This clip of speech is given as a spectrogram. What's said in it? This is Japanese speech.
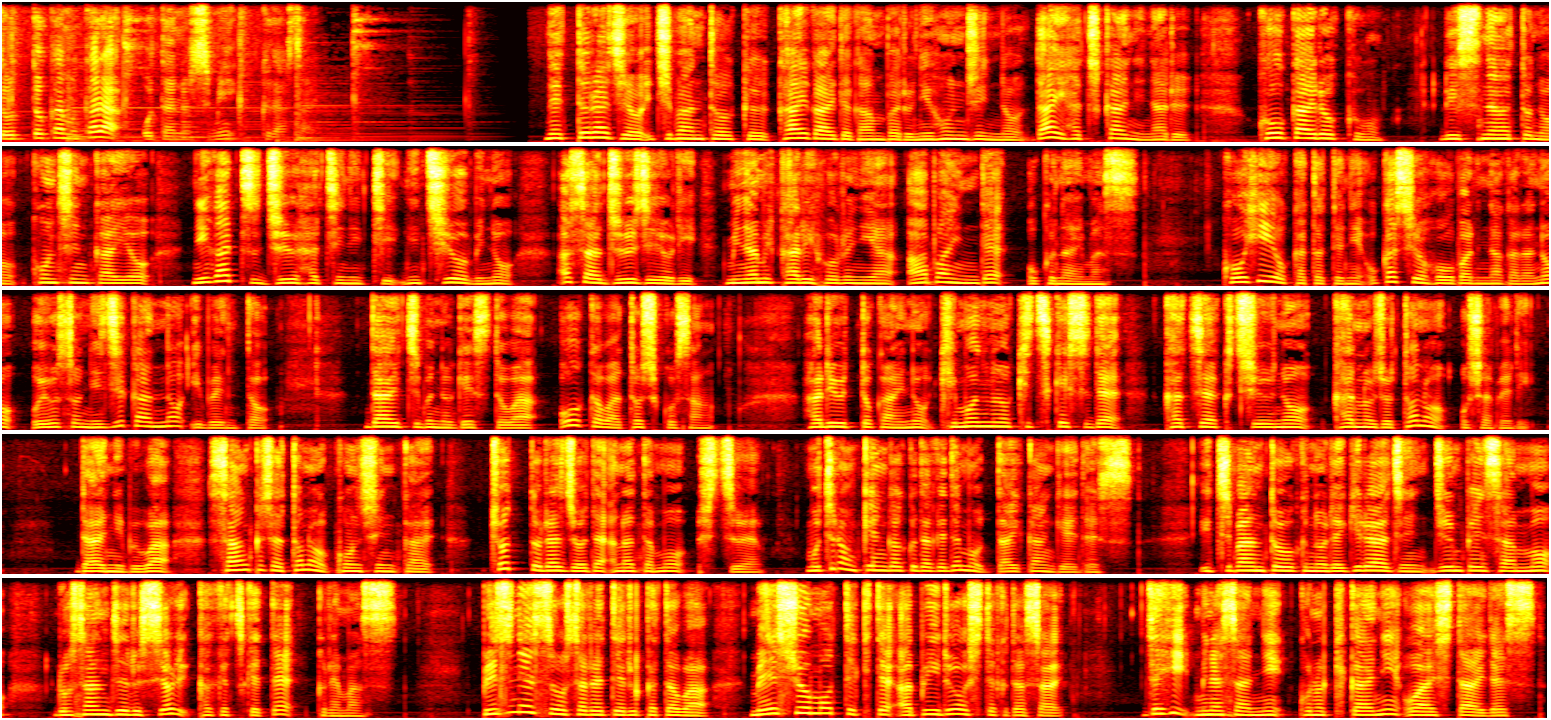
.com からお楽しみくださいネットラジオ一番遠く海外で頑張る日本人の第8回になる公開録音リスナーとの懇親会を2月18日日曜日の朝10時より南カリフォルニアアーバインで行います。コーヒーを片手にお菓子を頬張りながらのおよそ2時間のイベント。第1部のゲストは大川敏子さん。ハリウッド界の着物の着付け師で活躍中の彼女とのおしゃべり。第2部は参加者との懇親会。ちょっとラジオであなたも出演。もちろん見学だけでも大歓迎です。一番遠くのレギュラー陣、淳平さんもロサンゼルスより駆けつけてくれます。ビジネスをされている方は名刺を持ってきてアピールをしてください。ぜひ皆さんにこの機会にお会いしたいです。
